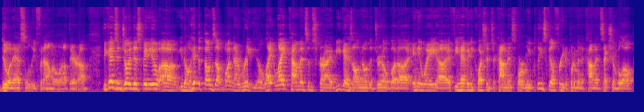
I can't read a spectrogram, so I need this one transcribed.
doing absolutely phenomenal out there. Um, if you guys enjoyed this video, uh, you know, hit the thumbs up button. I really, you know, like, like, comment, subscribe. You guys all know the drill. But uh, anyway, uh, if you have any questions or comments for me, please feel free to put them in the comment section below.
